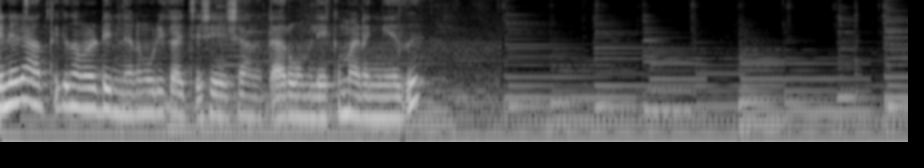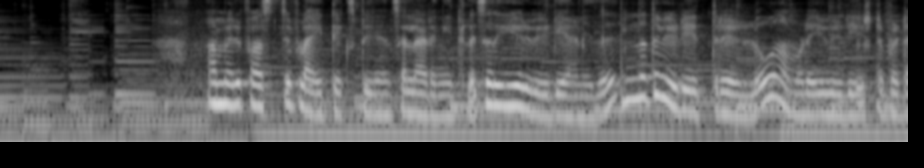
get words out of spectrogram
പിന്നെ രാത്രിക്ക് നമ്മൾ ഡിന്നറും കൂടി കഴിച്ച ശേഷമാണ് കേട്ടോ റൂമിലേക്ക് മടങ്ങിയത്. അമ്മയുടെ ഫസ്റ്റ് ഫ്ലൈറ്റ് എക്സ്പീരിയൻസ് എല്ലാം അടങ്ങിയിട്ടുള്ള ചെറിയൊരു വീഡിയോ ആണിത്. ഇന്നത്തെ വീഡിയോ ഇത്രയേ ഉള്ളൂ. നമ്മുടെ ഈ വീഡിയോ ഇഷ്ടപ്പെട്ട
